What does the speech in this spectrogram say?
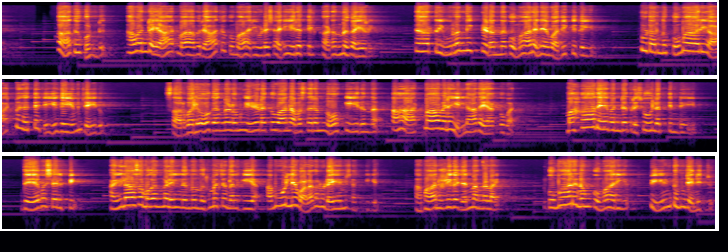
അതുകൊണ്ട് അവന്റെ ആത്മാവ് രാജകുമാരിയുടെ ശരീരത്തിൽ കടന്നു കയറി രാത്രി ഉറങ്ങിക്കിടന്ന കുമാരനെ വധിക്കുകയും തുടർന്ന് കുമാരി ആത്മഹത്യ ചെയ്യുകയും ചെയ്തു. സർവലോകങ്ങളും കീഴടക്കുവാൻ അവസരം നോക്കിയിരുന്ന ആ ആത്മാവിനെ ഇല്ലാതെയാക്കുവാൻ മഹാദേവന്റെ ത്രിശൂലത്തിന്റെയും ദേവശൽപി കൈലാസമുഖങ്ങളിൽ നിന്ന് നിർമ്മിച്ചു നൽകിയ അമൂല്യ വളകളുടെയും ശക്തിയിൽ അമാനുഷിക ജന്മങ്ങളായി കുമാരനും കുമാരിയും വീണ്ടും ജനിച്ചു.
